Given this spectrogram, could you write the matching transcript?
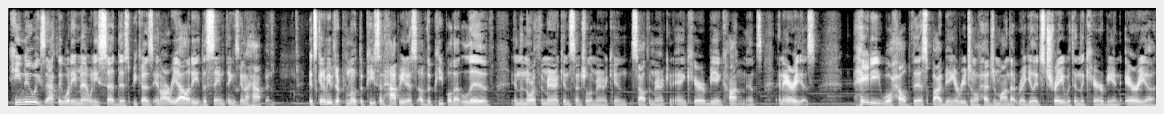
He knew exactly what he meant when he said this because in our reality, the same thing's going to happen. It's going to be to promote the peace and happiness of the people that live in the North American, Central American, South American, and Caribbean continents and areas. Haiti will help this by being a regional hegemon that regulates trade within the Caribbean area,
